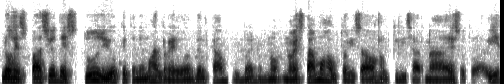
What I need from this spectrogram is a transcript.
los espacios de estudio que tenemos alrededor del campus. Bueno, no, no estamos autorizados a utilizar nada de eso todavía.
